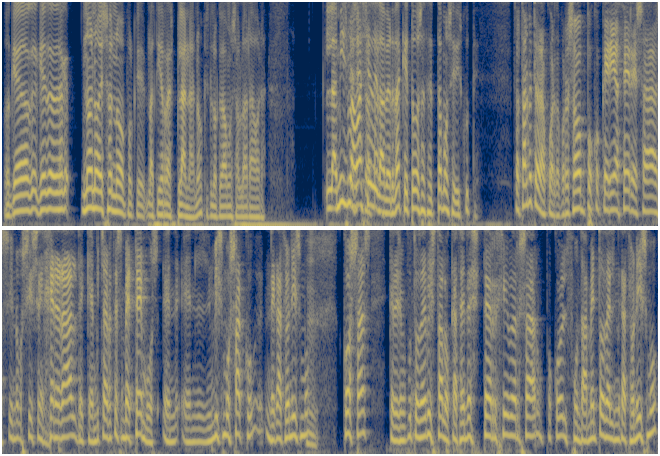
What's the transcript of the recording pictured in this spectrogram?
O que- que- que- no, no, eso no, porque la Tierra es plana, ¿no? Que es de lo que vamos a hablar ahora. La misma Sí, sí, base de la verdad que todos aceptamos se discute. Totalmente de acuerdo. Por eso un poco quería hacer esa sinopsis en general de que muchas veces metemos en, en el mismo saco, negacionismo, Mm. cosas que desde mi punto de vista lo que hacen es tergiversar un poco el fundamento del negacionismo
